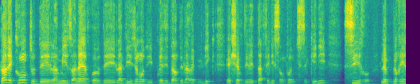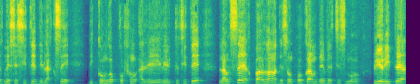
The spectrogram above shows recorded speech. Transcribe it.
dans les comptes de la mise en œuvre de la vision du président de la République et chef de l'État Félix Antoine Tshisekedi sur l'impérieuse nécessité de l'accès du Congo profond à l'électricité, l'ANSER, parlant de son programme d'investissement prioritaire,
